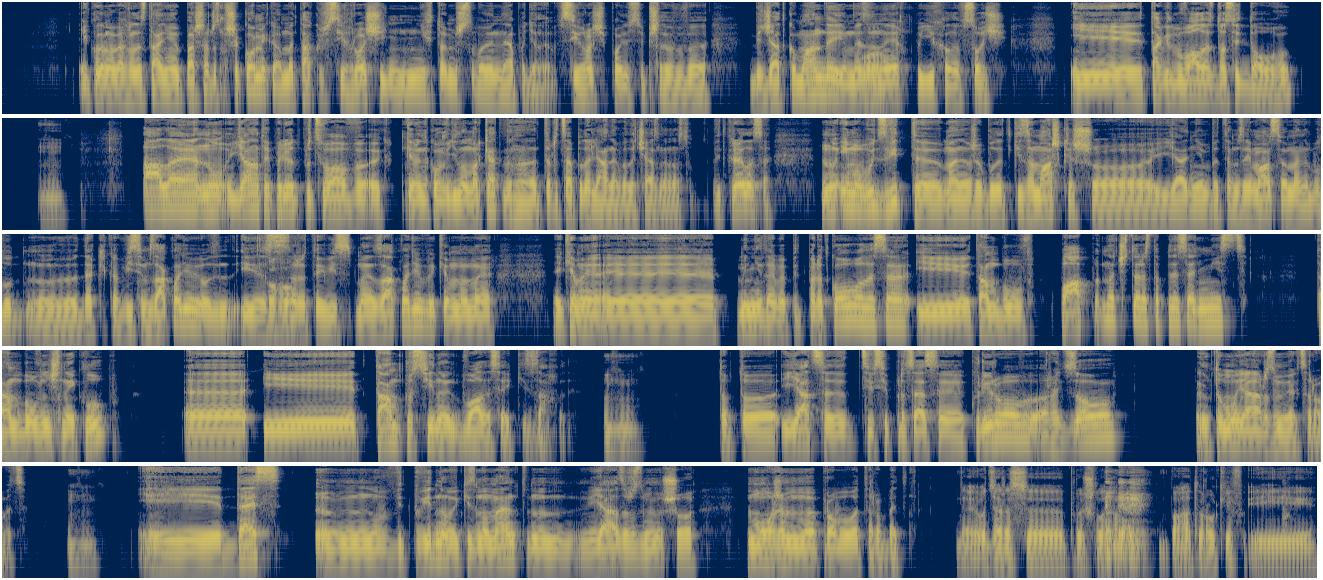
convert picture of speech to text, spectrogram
І коли ми виграли останню перший розміши коміка, ми також всі гроші ніхто між собою не поділив. Всі гроші повністю пішли в бюджет команди, і ми wow. за них поїхали в Сочі. І так відбувалось досить довго. Mm. Але ну, я на той період працював е, керівником відділу маркетингу, ТРЦ Подоляни величезне у нас тут відкрилося. Ну і, мабуть, звідти в мене вже були такі замашки, що я ніби тим займався. У мене було ну, декілька вісім закладів. І Ого. серед тих вісьми закладів, якими ми якими е, мені так би підпорядковувалися, і там був паб на 450 місць, там був нічний клуб, е, і там постійно відбувалися якісь заходи. Угу. Тобто я це, ці всі процеси курірував, організовував, тому я розумію, як це робиться. Угу. І десь, ну, відповідно, в якийсь момент я зрозумів, що можемо ми пробувати робити так. Да, і От зараз е, пройшло там багато років, і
